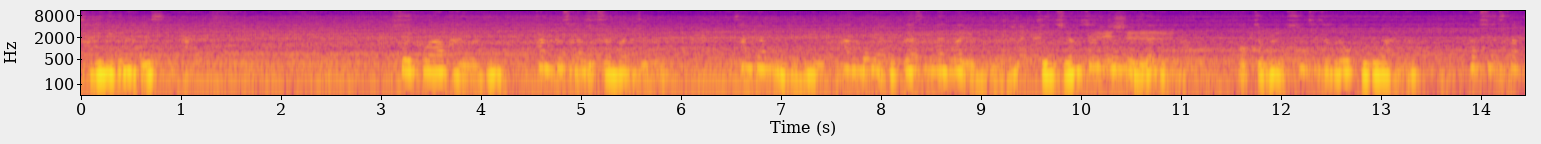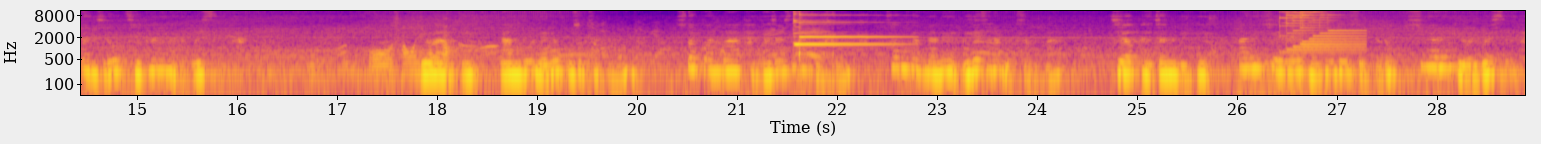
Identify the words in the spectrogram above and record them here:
자리매김하고 있습니다. 쉐이크와 바이오는 항토 산업 육성과 달리 상평공단은 항공 국가 상단과 연계해 진주형 실리콘밸리가 되고 업종을 순차적으로 고도화하여 혁신 산업단지로 재편해 나가고 있습니다. 오 상원이 이와 간다. 함께 남부 내륙 고속철도는 수도권과 반나절 산업으로 서부 경남의 미래산업 육성과 지역 발전을 위해 빠른 시일 내에 건설될 수 있도록 심혈을 기울이고 있습니다.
